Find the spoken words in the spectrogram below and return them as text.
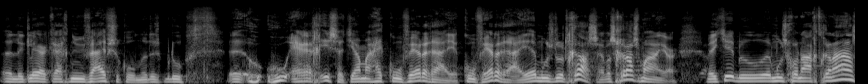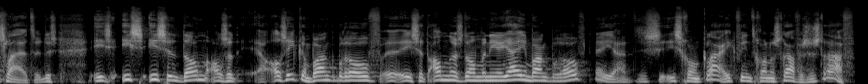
Leclerc krijgt nu 5 seconden. Dus ik bedoel, eh, ho- hoe erg is het? Ja, maar hij kon verder rijden. Kon verder rijden, hij moest door het gras. Hij was grasmaaier. Weet je, ik bedoel, hij moest gewoon achteraan aansluiten. Dus is, is, is het dan, als, het, als ik een bank beroof, eh, is het anders dan wanneer jij een bank berooft? Nee, ja, het is, is gewoon klaar. Ik vind gewoon een straf is een straf.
